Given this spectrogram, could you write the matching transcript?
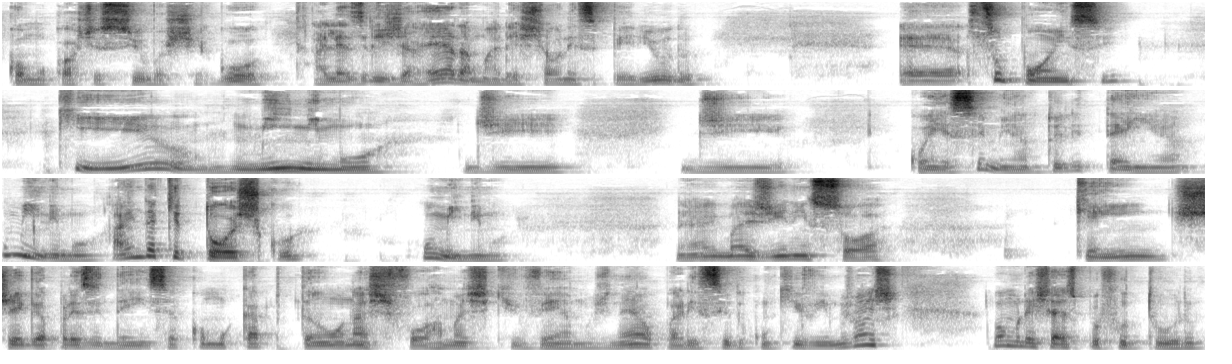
como Costa Silva chegou, aliás, ele já era marechal nesse período, é, supõe-se que um mínimo de, de conhecimento ele tenha, o um mínimo, ainda que tosco, o um mínimo. Né? Imaginem só quem chega à presidência como capitão nas formas que vemos, né? o parecido com o que vimos, mas vamos deixar isso para o futuro.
